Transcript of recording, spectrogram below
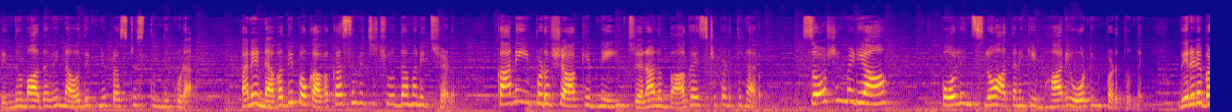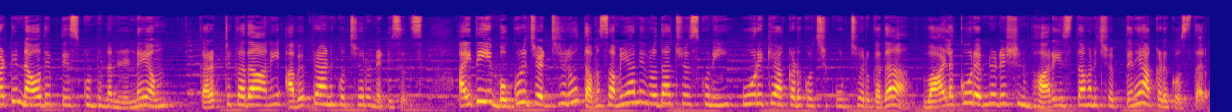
బిందు మాధవి నవదీప్ని ప్రశ్నిస్తుంది కూడా. కానీ నవదీప్ ఒక అవకాశం ఇచ్చి చూద్దామని ఇచ్చాడు. కానీ ఇప్పుడు షాకిబ్ని జనాలు బాగా ఇష్టపడుతున్నారు. సోషల్ మీడియా పోలింగ్స్లో అతనికి భారీ ఓటింగ్ పడుతుంది. దీనిని బట్టి నవదీప్ తీసుకుంటున్న నిర్ణయం కరెక్ట్ కదా అని అభిప్రాయానికి వచ్చారు నెటిజన్స్. అయితే ఈ ముగ్గురు జడ్జిలు తమ సమయాన్ని వృధా చేసుకుని ఊరికి అక్కడికి వచ్చి కూర్చోరు కదా? వాళ్ళకు రెమ్యునేషన్ భారీ ఇస్తామని చెప్తేనే అక్కడికి వస్తారు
